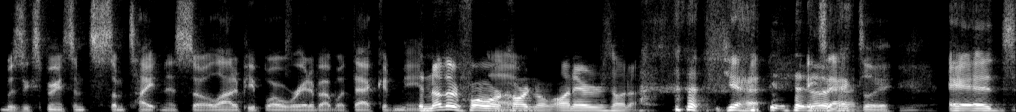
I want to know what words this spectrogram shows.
was experiencing some some, tightness. So a lot of people are worried about what that could mean. Another former Um, Cardinal on Arizona. Yeah, Another guy. exactly. And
